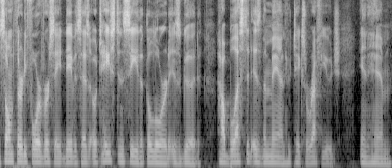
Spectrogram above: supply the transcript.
Psalm 34, verse 8, David says, O taste and see that the Lord is good. How blessed is the man who takes refuge in him.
